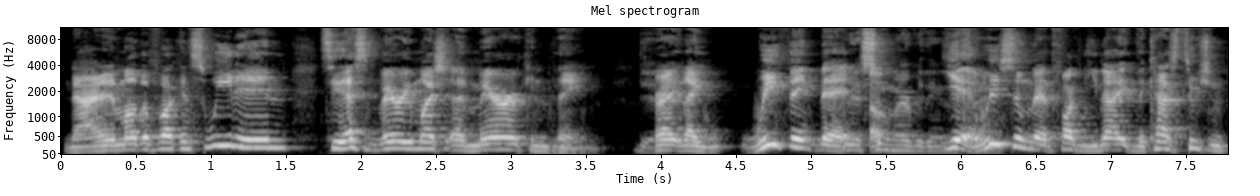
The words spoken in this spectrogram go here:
Not in motherfucking Sweden. See, that's very much American thing. Right, like we think that. We assume everything's Yeah, we assume that fucking United, the Constitution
